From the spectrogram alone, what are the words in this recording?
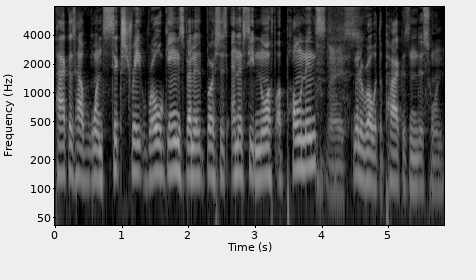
Packers have won six straight road games versus NFC North opponents. Nice. I'm gonna roll with the Packers in this one.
